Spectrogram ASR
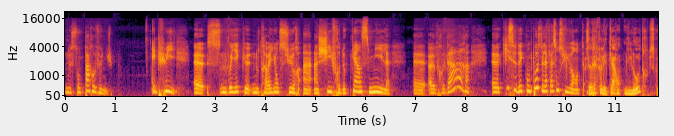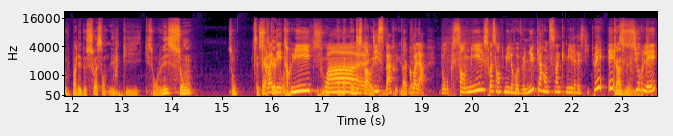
ne sont pas revenus. Et puis, vous voyez que nous travaillons sur un, chiffre de 15 000 œuvres d'art qui se décomposent de la façon suivante. Ça veut dire que les 40 000 autres, puisque vous parlez de 60 000 qui, qui sont revenus, sont, sont soit détruites, soit disparues. Voilà. Donc 100 000, 60 000 revenus, 45 000 restitués. Et sur les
